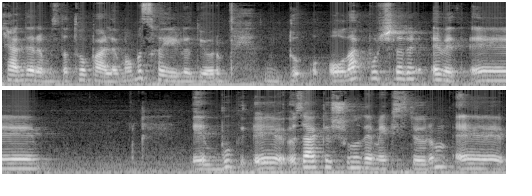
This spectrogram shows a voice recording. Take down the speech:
kendi aramızda toparlamamız hayırlı diyorum. Oğlak burçları evet e, e, bu e, özellikle şunu demek istiyorum. E,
